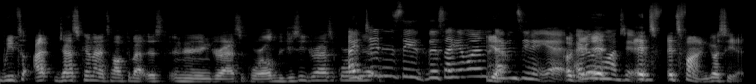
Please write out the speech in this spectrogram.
we t- I, jessica and i talked about this in jurassic world did you see jurassic world I yet? didn't see the second one. Yeah. I haven't seen it yet. okay I really it- want to. it's it's fine go see it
